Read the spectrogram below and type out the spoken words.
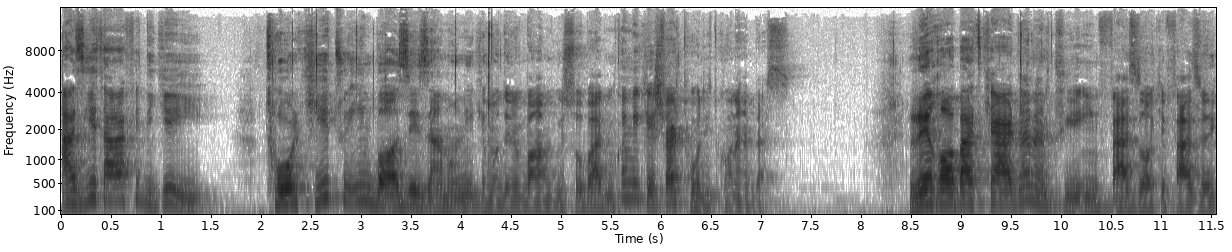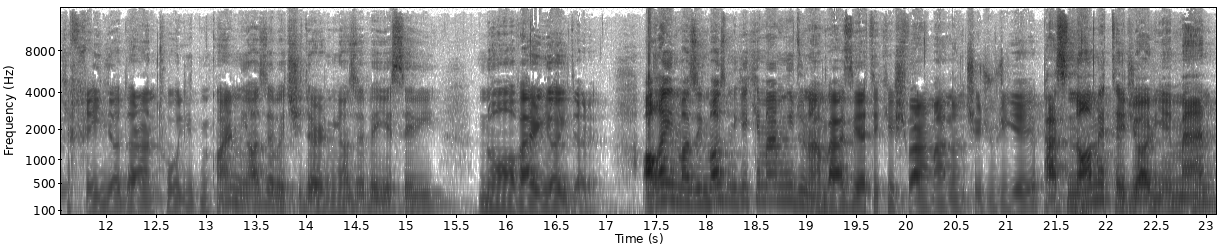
از یه طرف دیگه ای ترکیه تو این بازی زمانی که ما داریم با هم دیگه صحبت می‌کنیم یه کشور تولید کننده است. رقابت کردن هم توی این فضا که فضایی که خیلی دارن تولید می‌کنن نیاز به چی داره؟ نیاز به یه سری نوآوریایی داره. آقا این ماز میگه که من می‌دونم وضعیت کشورم الان چجوریه. پس نام تجاری من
